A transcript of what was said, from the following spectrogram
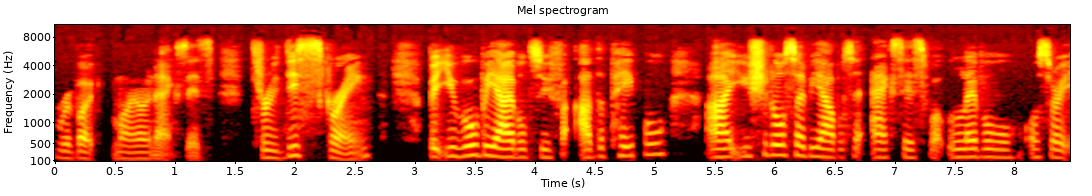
revoke my own access through this screen, but you will be able to for other people. Uh, you should also be able to access what level, or sorry,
